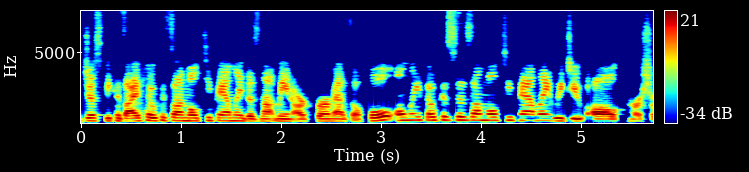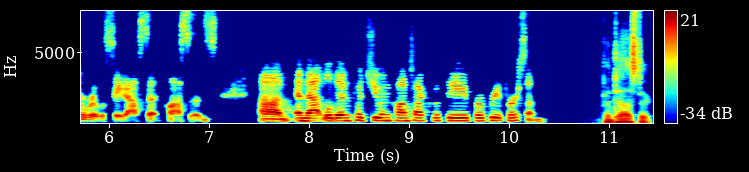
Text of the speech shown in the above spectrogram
Just because I focus on multifamily does not mean our firm as a whole only focuses on multifamily. We do all commercial real estate asset classes, um, and that will then put you in contact with the appropriate person. Fantastic.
